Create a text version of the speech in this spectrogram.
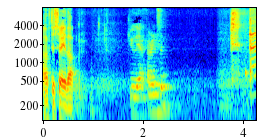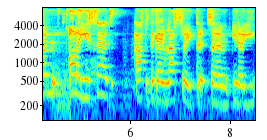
I have to say that. Juliet Farrington. Um, Ole, you said after the game last week that um, you know you,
